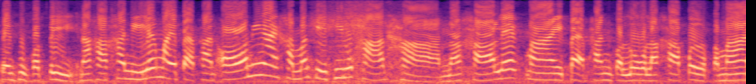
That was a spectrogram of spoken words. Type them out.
เป็นปกตินะคะ คันนี้เลขไมล์8,000อ๋อ นี่ไงคันเมื่อกี้ที่ลูกค้าถามนะคะ เลขไมล์8,000กว่าโลราคาเปิดประมาณ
